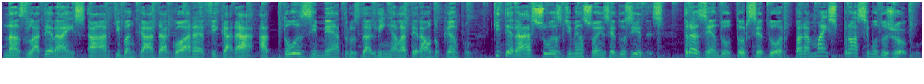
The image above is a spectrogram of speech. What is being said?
Nas laterais, a arquibancada agora ficará a 12 metros da linha lateral do campo, que terá suas dimensões reduzidas, trazendo o torcedor para mais próximo do jogo.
